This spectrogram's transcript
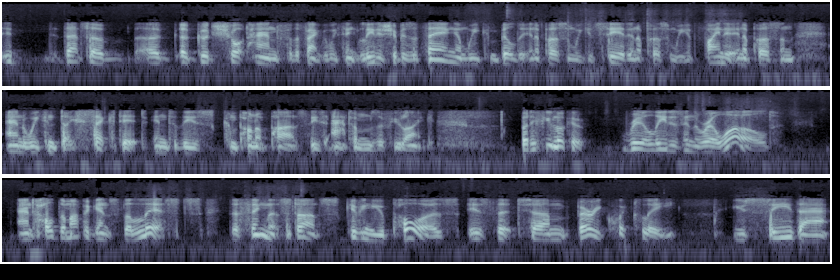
it, that's a, a a good shorthand for the fact that we think leadership is a thing, and we can build it in a person, we can see it in a person, we can find it in a person, and we can dissect it into these component parts, these atoms, if you like. But if you look at real leaders in the real world and hold them up against the lists, the thing that starts giving you pause is that um, very quickly you see that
